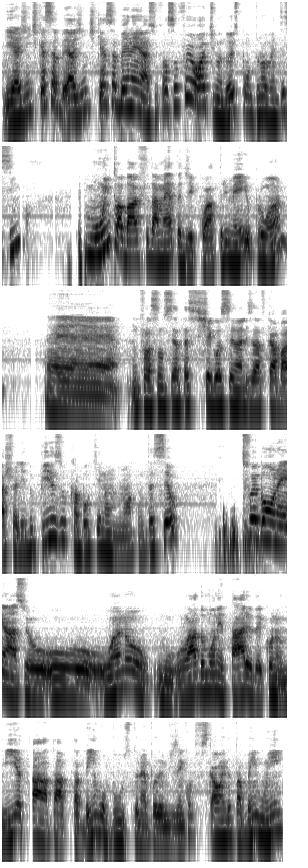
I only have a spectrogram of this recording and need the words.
E a gente quer saber, a gente quer saber, né, Inácio? A inflação foi ótima, 2,95, muito abaixo da meta de 4,5 para o ano. É, a inflação até chegou a sinalizar ficar abaixo ali do piso, acabou que não, não aconteceu. Isso foi bom, né, Inácio? O, o ano, o lado monetário da economia tá, tá, tá bem robusto, né? Podemos dizer. Enquanto o fiscal ainda tá bem ruim,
